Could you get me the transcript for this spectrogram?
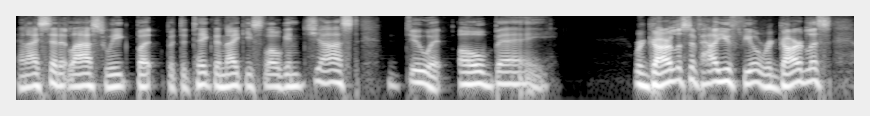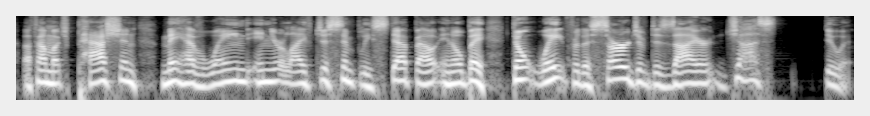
And I said it last week, but but to take the Nike slogan, just do it. Obey. Regardless of how you feel, regardless of how much passion may have waned in your life, just simply step out and obey. Don't wait for the surge of desire, just do it.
